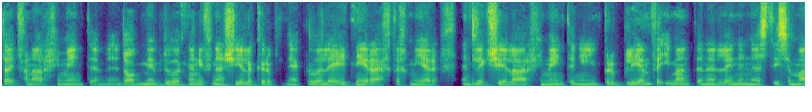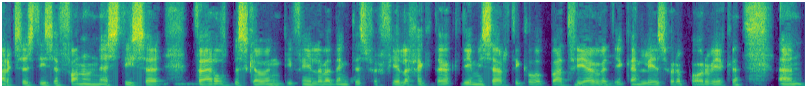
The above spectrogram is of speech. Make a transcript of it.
diversiteit van argumente. daarmee bedoel ek nou nie finansiële korrupsie nie. Ek bedoel hulle het nie regtig meer intellektuele argumente nie. Die probleem vir iemand in 'n leninistiese, marxistiese, fanonistiese wêreldbeskouing, die van julle wat dink dit is vervelig, ek het 'n akademiese artikel op pad vir jou wat jy kan lees vir 'n paar weke. Ehm um,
